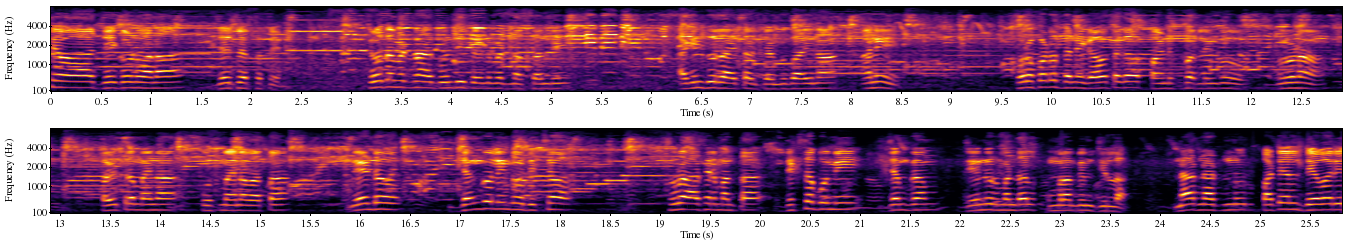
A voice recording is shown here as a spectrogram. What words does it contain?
సేవ జై గోండవాన జై పేరు సత్యం. పెట్టిన గుండి పెండు పెట్టిన సంధి అగిందూర్ రాయతాడు జంగుబాయిన అని పొరపడొద్దని గవతగా పండితుబర్ లింగు గురుణ పవిత్రమైన పూసమైన వాత నేడు జంగులింగో దీక్ష సుర ఆశ్రమంతా దీక్షభూమి జంగం జైనూర్ మండల్ కుమ్రంభీం జిల్లా. నార్నాటనూర్ పటేల్ దేవరి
